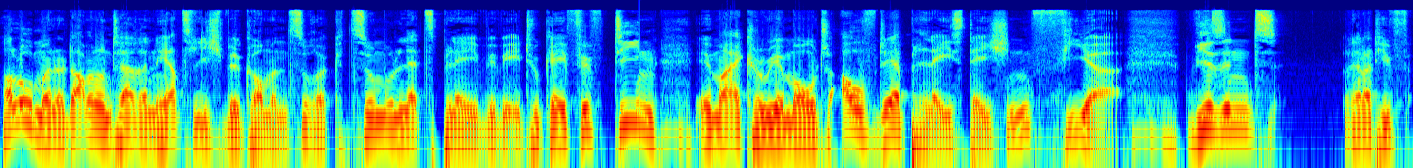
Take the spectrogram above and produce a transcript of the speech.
Hallo meine Damen und Herren, herzlich willkommen zurück zum Let's Play WWE 2K15 im My Career Mode auf der Playstation 4. Wir sind relativ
